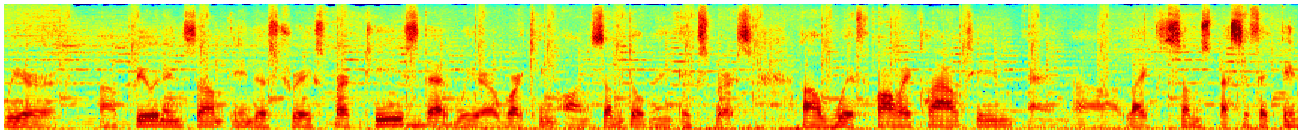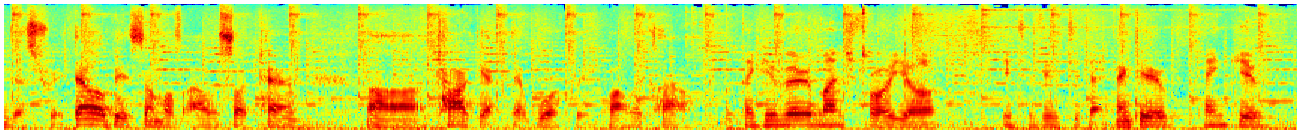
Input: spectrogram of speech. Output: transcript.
we are uh, building some industry expertise that we are working on some domain experts uh, with Huawei Cloud team and uh, like some specific industry. That will be some of our short-term target that work with Huawei Cloud. Thank you very much for your interview today. Thank you. Thank you.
